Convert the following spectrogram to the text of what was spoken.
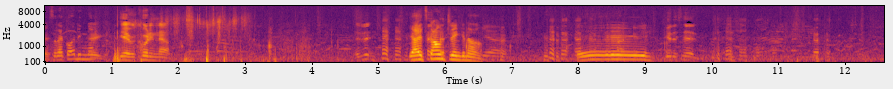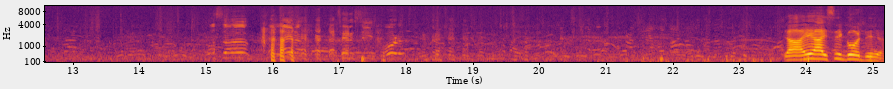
It's recording now. There you go. Yeah, recording now. Is it? Yeah, it's counting now. Yeah. Hey. Get his head. What's up? Atlanta, Tennessee, Florida. Yeah, here I see good here.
